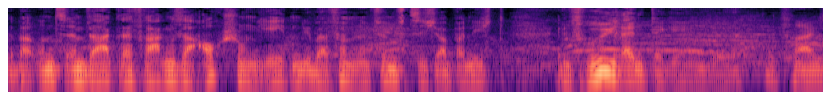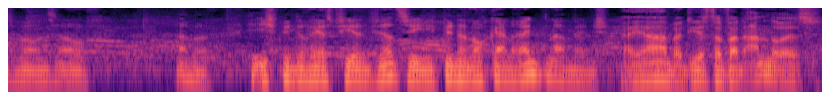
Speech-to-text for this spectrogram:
Bei uns im Werk, da fragen sie auch schon jeden über 55, ob er nicht in Frührente gehen will. Das fragen sie bei uns auch. Aber ich bin doch erst 44, ich bin doch noch kein Rentner, Mensch. Ja, ja, bei dir ist das was anderes.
